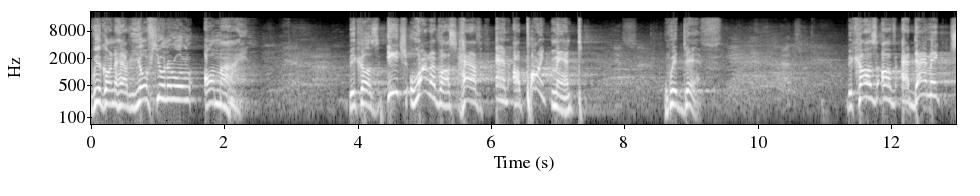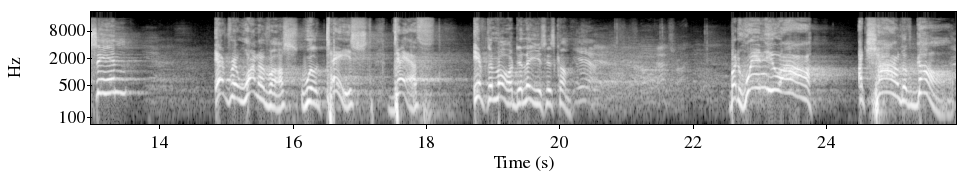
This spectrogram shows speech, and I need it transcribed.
we're going to have your funeral or mine. Because each one of us have an appointment with death. Because of Adamic sin, every one of us will taste death if the Lord delays his coming. Yeah. But when you are a child of God,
